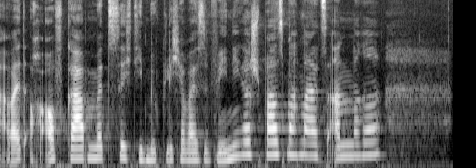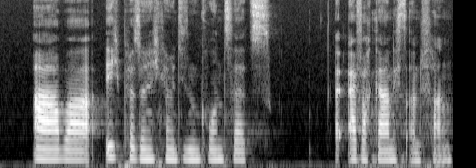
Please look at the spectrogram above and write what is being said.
Arbeit auch Aufgaben mit sich, die möglicherweise weniger Spaß machen als andere. Aber ich persönlich kann mit diesem Grundsatz einfach gar nichts anfangen.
